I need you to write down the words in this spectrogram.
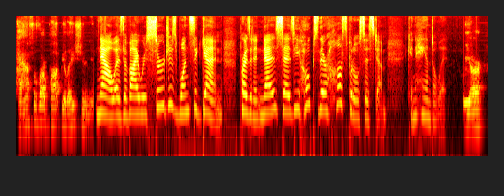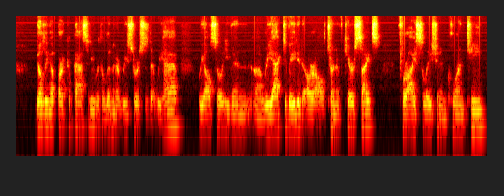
half of our population. Now, as the virus surges once again, President Nez says he hopes their hospital system can handle it. We are building up our capacity with the limited resources that we have. We also even uh, reactivated our alternative care sites for isolation and quarantine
